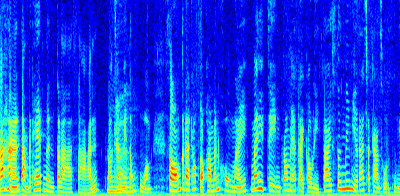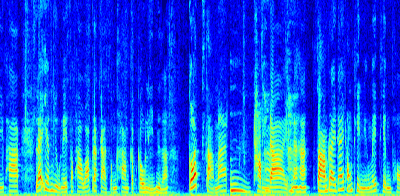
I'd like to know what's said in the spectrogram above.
ทหารต่างประเทศเงินตราสาร เพราะฉันค่ะไม่ต้องห่วงสองกระทบต่อความมั่นคงไหม ไม่จริง เพราะแม้แต่เกาหลีใต้ ซึ่งไม่มีราชการส่วนภูมิภาค และยังอยู่ในสภาวะประกาศสงครามกับเกาหลีเหนือก็สามารถอืมทำได้ค่ะนะคะสามรายได้ท้องถิ่นยังไม่เพียงพอ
